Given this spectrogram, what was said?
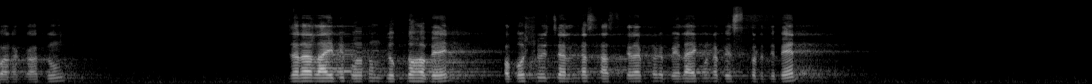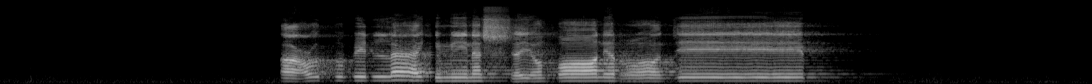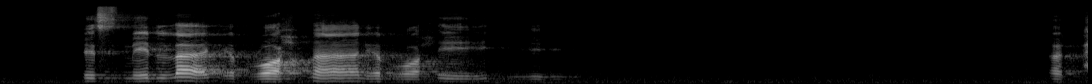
বারাকাতু যারা লাইভে প্রথম যুক্ত হবেন অবশ্যই চ্যানেলটা সাবস্ক্রাইব করে বেল আইকনটা প্রেস করে দিবেন أعوذ بالله من الشيطان الرجيم بسم الله الرحمن الرحيم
